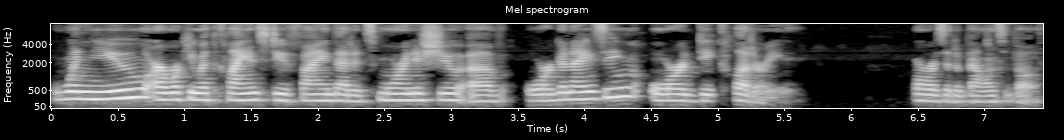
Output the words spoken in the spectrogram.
When you are working with clients, do you find that it's more an issue of organizing or decluttering? Or is it a balance of both?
